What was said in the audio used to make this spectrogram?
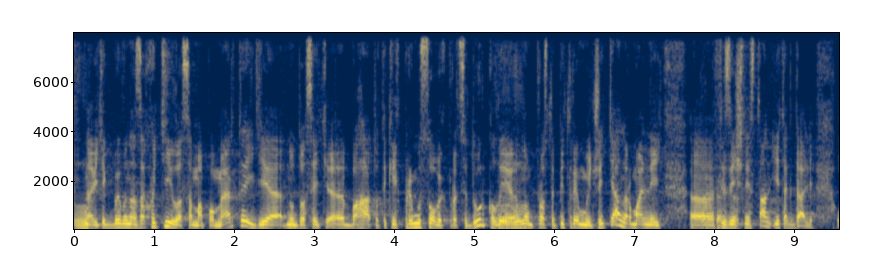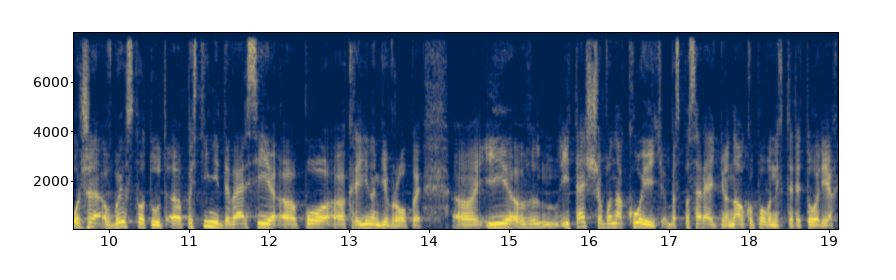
Навіть якби вона захотіла сама померти, є ну досить багато таких примусових процедур, коли ну просто підтримують життя, нормальний е, фізичний стан і так далі. Отже. Отже, вбивство тут, е, постійні диверсії е, по е, країнам Європи, і, і те, що вона коїть безпосередньо на окупованих територіях,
